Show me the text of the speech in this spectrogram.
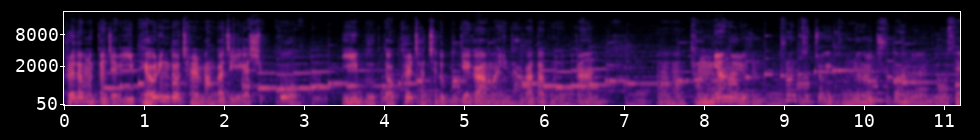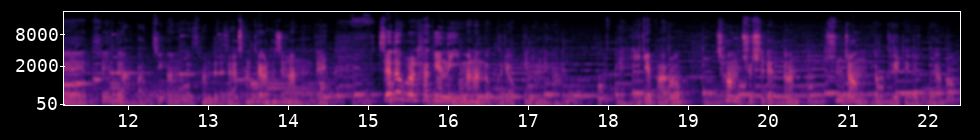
그러다 보니까 이제 이 베어링도 잘 망가지기가 쉽고 이 무, 너클 자체도 무게가 많이 나가다 보니까 어, 경량을 요즘 프론트 쪽에 경량을 추구하는 요새 트렌드에 안 맞지가 않아서 사람들이 잘 선택을 하지는 않는데 셋업을 하기에는 이만한 너클이 없긴 합니다. 네, 이게 바로 처음 출시됐던 순정 너클이 되겠고요.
